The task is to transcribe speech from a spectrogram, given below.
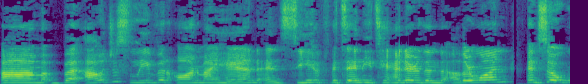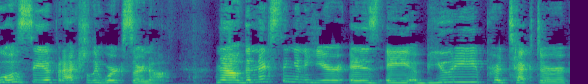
um, but I'll just leave it on my hand and see if it's any tanner than the other one. And so we'll see if it actually works or not. Now, the next thing in here is a Beauty Protector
